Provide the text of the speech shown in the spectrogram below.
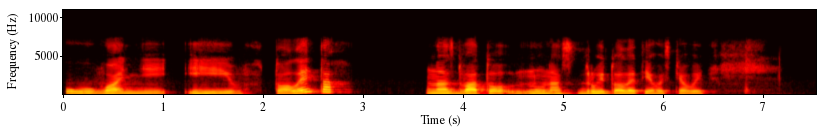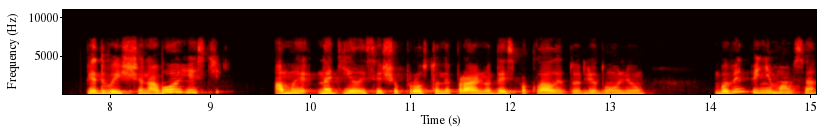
у ванні і в туалетах. У нас два ну, у нас другий туалет є гостьовий. Підвищена вологість, а ми надіялися, що просто неправильно десь поклали той лінолеум, бо він піднімався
